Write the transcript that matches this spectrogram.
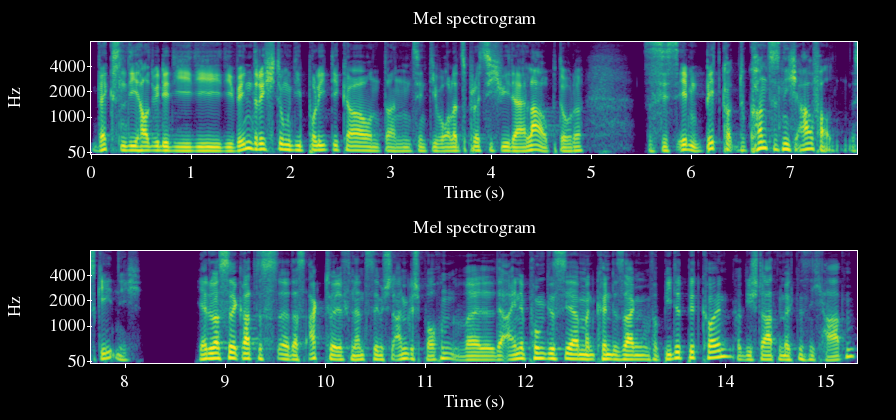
wechseln die halt wieder die, die, die Windrichtung, die Politiker, und dann sind die Wallets plötzlich wieder erlaubt, oder? Das ist eben Bitcoin, du kannst es nicht aufhalten, das geht nicht. Ja, du hast ja gerade das, äh, das aktuelle Finanzsystem schon angesprochen, weil der eine Punkt ist ja, man könnte sagen, man verbietet Bitcoin, also die Staaten möchten es nicht haben.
